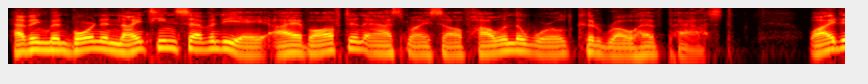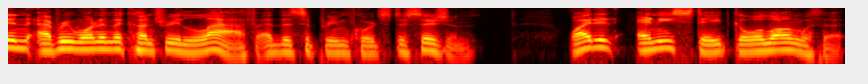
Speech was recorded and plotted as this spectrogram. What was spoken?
Having been born in 1978, I have often asked myself how in the world could Roe have passed? Why didn't everyone in the country laugh at the Supreme Court's decision? Why did any state go along with it?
